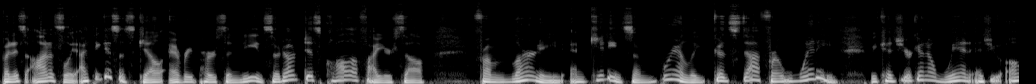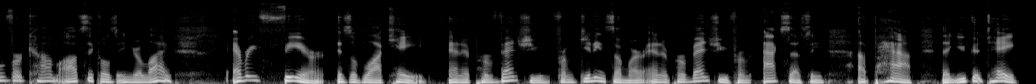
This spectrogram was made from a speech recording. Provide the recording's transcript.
but it's honestly, I think it's a skill every person needs. So don't disqualify yourself from learning and getting some really good stuff from winning because you're going to win as you overcome obstacles in your life. Every fear is a blockade. And it prevents you from getting somewhere and it prevents you from accessing a path that you could take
